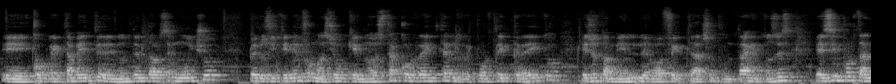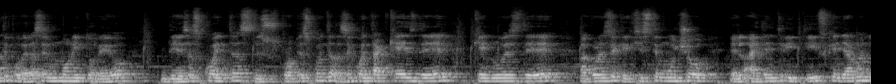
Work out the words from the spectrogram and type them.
eh, correctamente, de no endeudarse mucho, pero si tiene información que no está correcta en el reporte de crédito, eso también le va a afectar su puntaje. Entonces es importante poder hacer un monitoreo de esas cuentas, de sus propias cuentas, darse cuenta qué es de él, qué no es de él. Acuérdense que existe mucho el identity thief que llaman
